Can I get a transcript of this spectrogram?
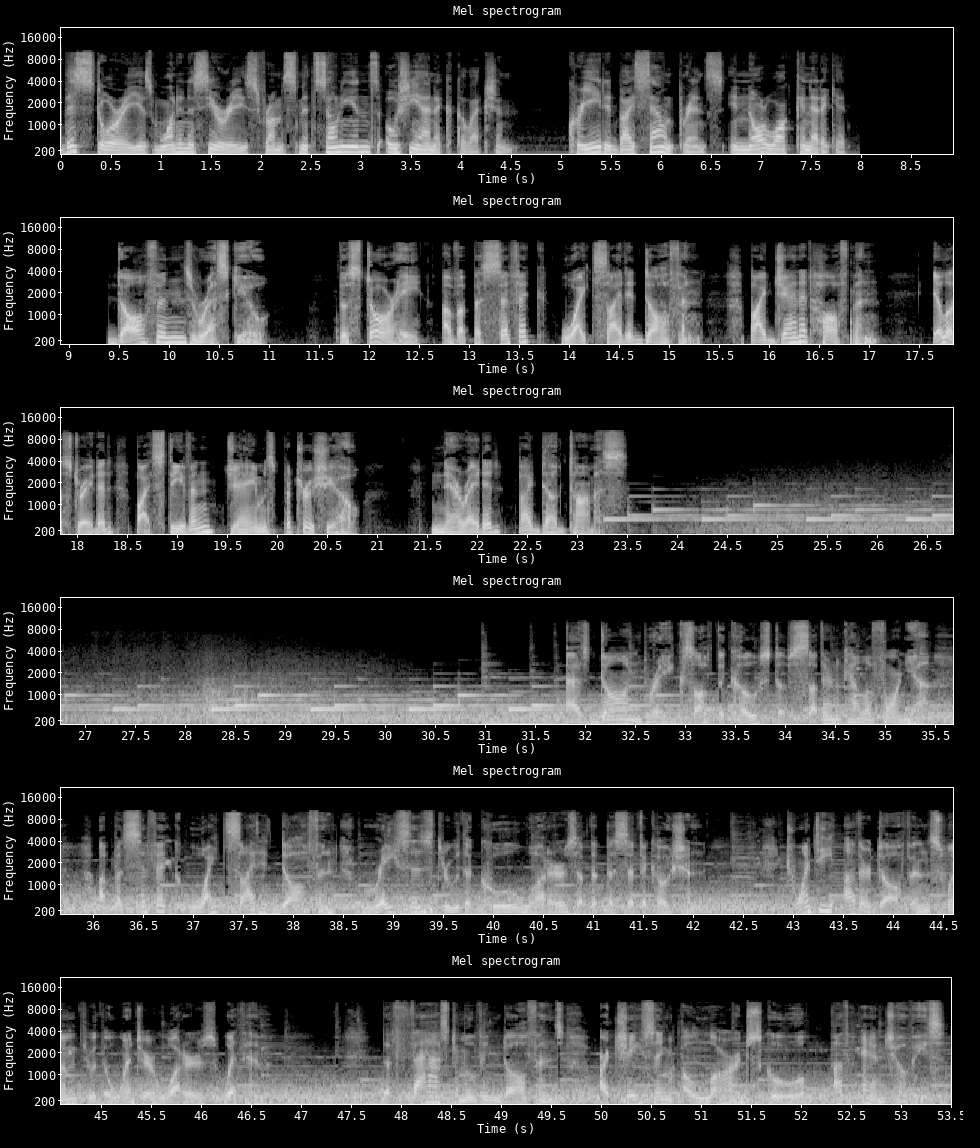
This story is one in a series from Smithsonian's Oceanic Collection, created by Soundprints in Norwalk, Connecticut. Dolphin's Rescue The Story of a Pacific White Sided Dolphin by Janet Halfmann. Illustrated by Stephen James Petruccio. Narrated by Doug Thomas. As dawn breaks off the coast of Southern California, a Pacific white sided dolphin races through the cool waters of the Pacific Ocean. Twenty other dolphins swim through the winter waters with him. The fast moving dolphins are chasing a large school of anchovies.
